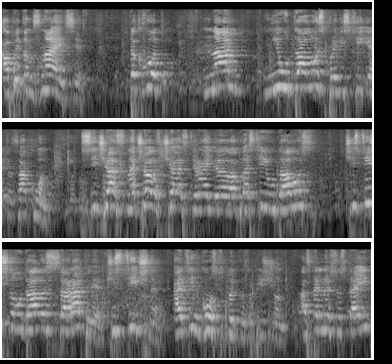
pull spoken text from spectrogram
об этом знаете. Так вот, нам не удалось провести этот закон. Сейчас сначала в части э, областей удалось, Частично удалось в Саратове, частично. Один ГОСТ только запрещен, остальное все стоит.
